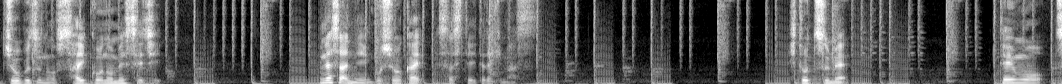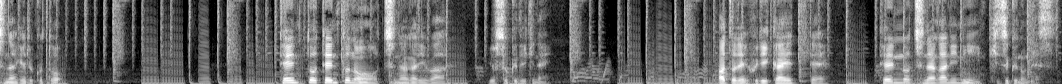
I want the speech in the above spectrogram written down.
ジョブズの最高のメッセージ。皆さんにご紹介させていただきます。一つ目。点をつなげること。点と点とのつながりは予測できない。後で振り返って点のつながりに気づくのです。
